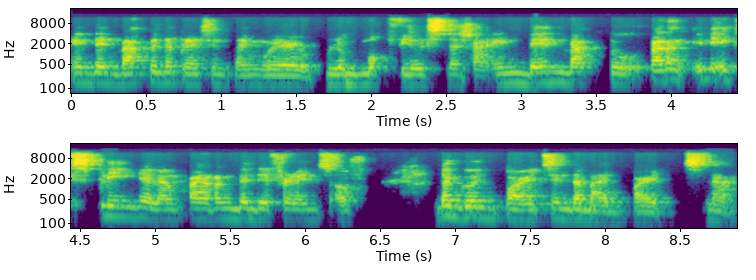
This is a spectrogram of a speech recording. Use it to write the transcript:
and then back to the present time where lugmok feels na siya, and then back to, parang ini-explain niya lang parang the difference of the good parts and the bad parts na.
